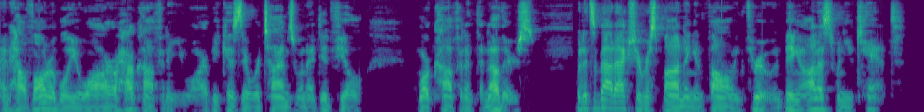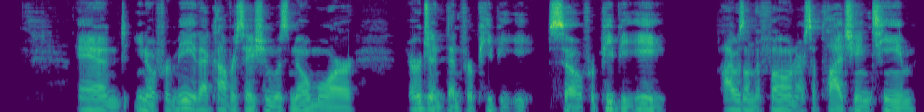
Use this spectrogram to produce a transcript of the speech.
and how vulnerable you are or how confident you are, because there were times when I did feel more confident than others. But it's about actually responding and following through and being honest when you can't. And, you know, for me, that conversation was no more urgent than for PPE. So for PPE, I was on the phone, our supply chain team,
